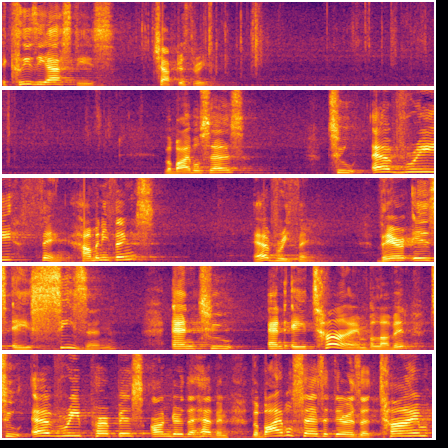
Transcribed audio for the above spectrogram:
Ecclesiastes chapter 3. The Bible says, to everything. How many things? Everything. There is a season and to and a time, beloved, to every purpose under the heaven. The Bible says that there is a time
